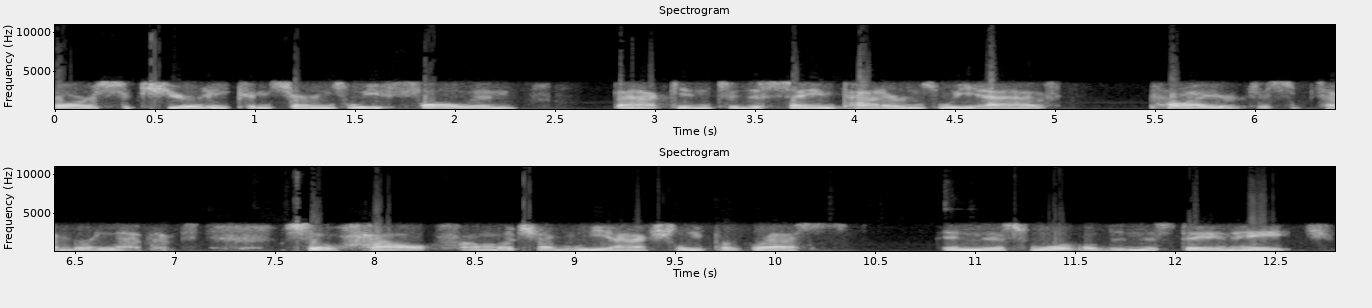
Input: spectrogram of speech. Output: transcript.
far as security concerns, we've fallen back into the same patterns we have prior to September 11th. So how how much have we actually progressed in this world in this day and age?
